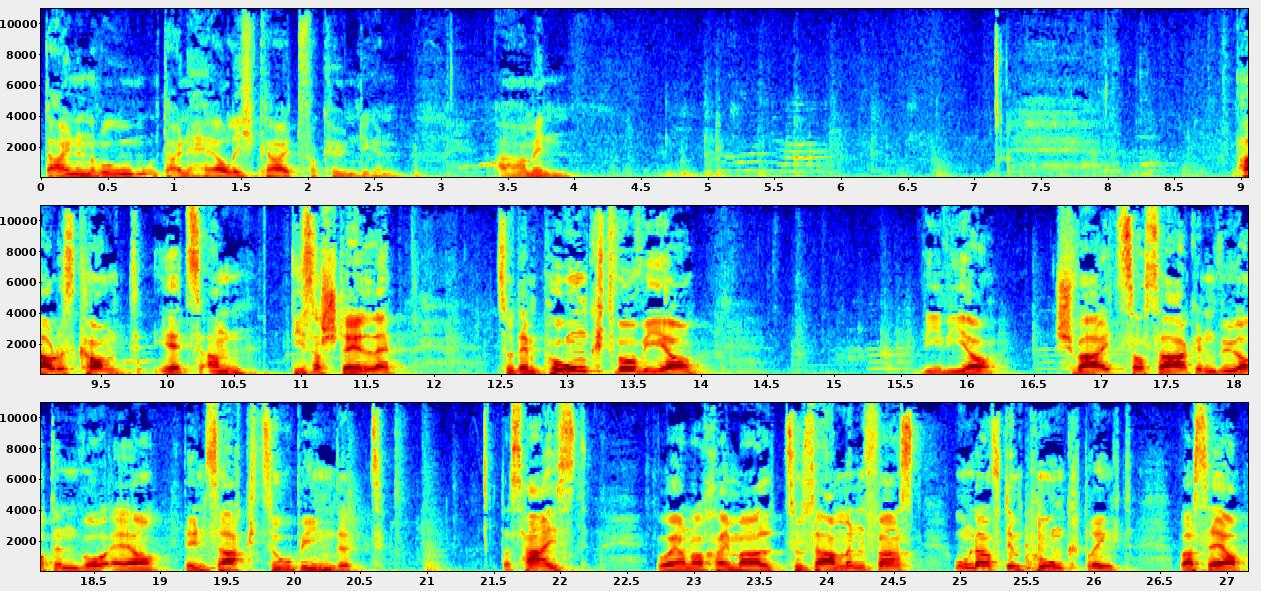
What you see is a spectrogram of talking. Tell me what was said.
deinen Ruhm und deine Herrlichkeit verkündigen. Amen. Paulus kommt jetzt an dieser Stelle zu dem Punkt, wo wir, wie wir Schweizer sagen würden, wo er den Sack zubindet. Das heißt, wo er noch einmal zusammenfasst und auf den Punkt bringt, was er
